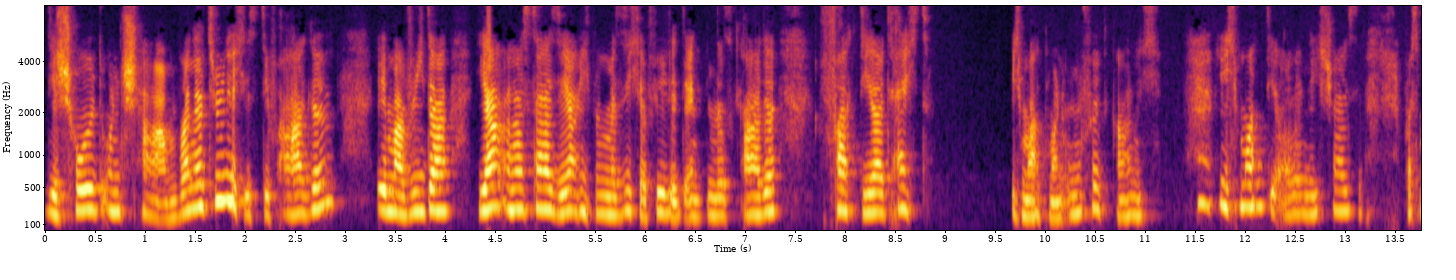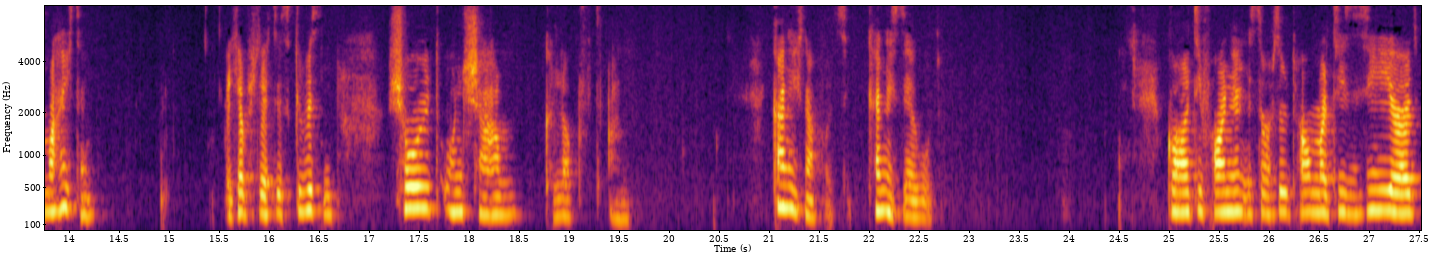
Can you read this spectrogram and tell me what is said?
die Schuld und Scham. Weil natürlich ist die Frage immer wieder, ja, Anastasia, ich bin mir sicher, viele denken das gerade, fuck, die hat recht. Ich mag mein Umfeld gar nicht. Ich mag die alle nicht, scheiße. Was mache ich denn? Ich habe schlechtes Gewissen. Schuld und Scham klopft an. Kann ich nachvollziehen. Kann ich sehr gut. Gott, die Freundin ist doch so traumatisiert.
